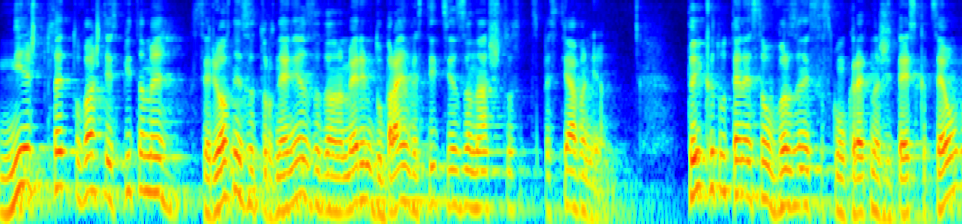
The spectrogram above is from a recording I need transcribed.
ние след това ще изпитаме сериозни затруднения, за да намерим добра инвестиция за нашите спестявания тъй като те не са обвързани с конкретна житейска цел,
